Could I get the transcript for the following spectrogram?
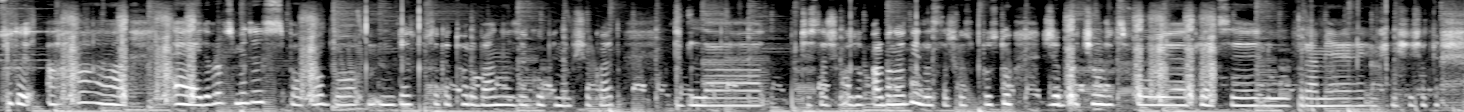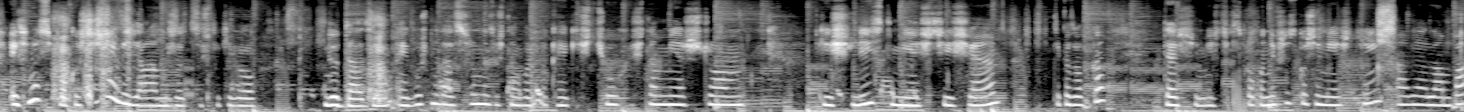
Co to jest? Aha! Ej, dobra, w sumie to jest spoko, bo mm, to jest taka torba na zakupy na przykład dla czy starszych osób, albo nawet nie dla starszych osób, po prostu, żeby odciążyć swoje plecy lub ramię, jak się środka. Ej, w sumie spoko, szczerze nie wiedziałam, że coś takiego dodadzą. Ej, włóżmy teraz, zróbmy coś tam, okej, jakieś ciuchy się tam mieszczą, jakiś list mieści się. Taka zławka? Też się mieści, spoko, nie wszystko się mieści, ale lampa.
